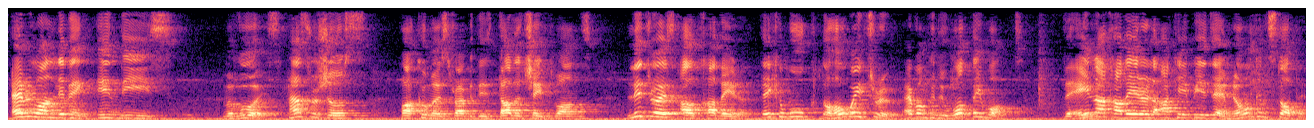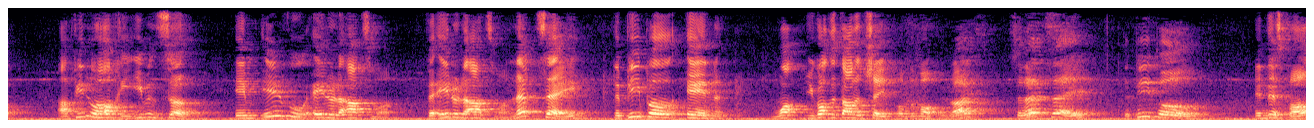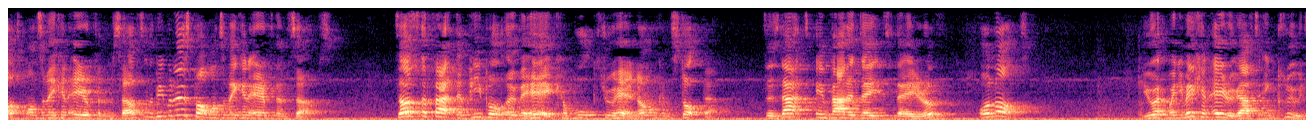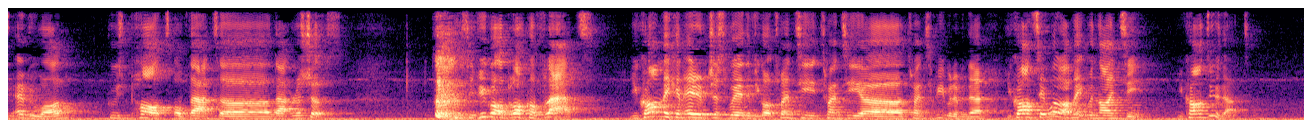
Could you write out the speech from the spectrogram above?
everyone living in these mavuos has rishus, is described with these dotted shaped ones, lidros al chavera. They can walk the whole way through. Everyone can do what they want. The. No one can stop him. Afidu hachi, even so, im irvu la'atzmon, the la'atzmon. Let's say the people in what you got the dotted shape of the mofu, right? So let's say the people in this part want to make an Eruv for themselves, and the people in this part want to make an Eruv for themselves. Does the fact that people over here can walk through here, no one can stop them, does that invalidate the Eruv or not? You, when you make an Eruv, you have to include everyone who's part of that, uh, that Rishus. so if you've got a block of flats, you can't make an Eruv just with, if you've got 20, 20, uh, 20 people living there, you can't say, well, I'll make with 19. You can't do that.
